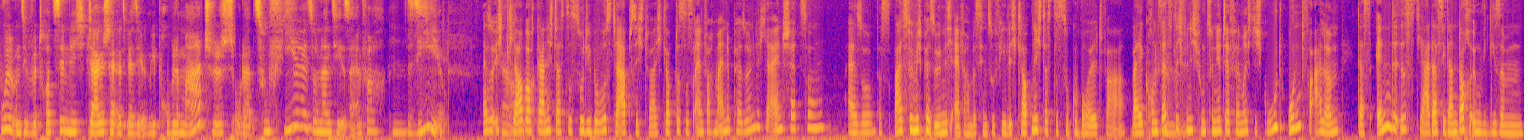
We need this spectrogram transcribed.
cool. Und sie wird trotzdem nicht dargestellt, als wäre sie irgendwie problematisch oder zu viel, sondern sie ist einfach mhm. sie. Also ich ja. glaube auch gar nicht, dass das so die bewusste Absicht war. Ich glaube, das ist einfach meine persönliche Einschätzung. Also das war jetzt für mich persönlich einfach ein bisschen zu viel. Ich glaube nicht, dass das so gewollt war, weil grundsätzlich mhm. finde ich funktioniert der Film richtig gut und vor allem das Ende ist ja, dass sie dann doch irgendwie diesem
